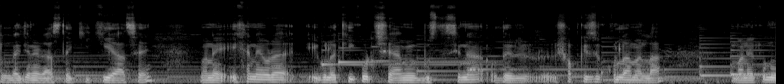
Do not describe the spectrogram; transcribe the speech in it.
আল্লাহ জানে রাস্তায় কি কি আছে। মানে এখানে ওরা এগুলো কি করছে আমি বুঝতেছি না। ওদের সব কিছু খোলামেলা। মানে কোনো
